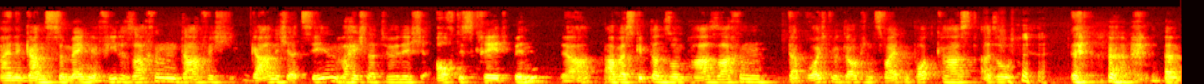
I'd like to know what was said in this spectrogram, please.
eine ganze Menge. Viele Sachen darf ich gar nicht erzählen, weil ich natürlich auch diskret bin, ja. Aber es gibt dann so ein paar Sachen, da bräuchten wir, glaube ich, einen zweiten Podcast. Also Ähm,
